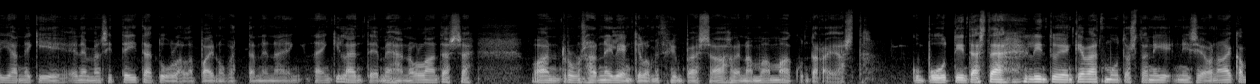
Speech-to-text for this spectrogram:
ja nekin enemmän sitten itätuulella painuvat tänne näin, näinkin länteen. Mehän ollaan tässä vain runsaan neljän kilometrin päässä Ahvenanmaan maakuntarajasta. Kun puhuttiin tästä lintujen kevätmuutosta, niin, niin se on aika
